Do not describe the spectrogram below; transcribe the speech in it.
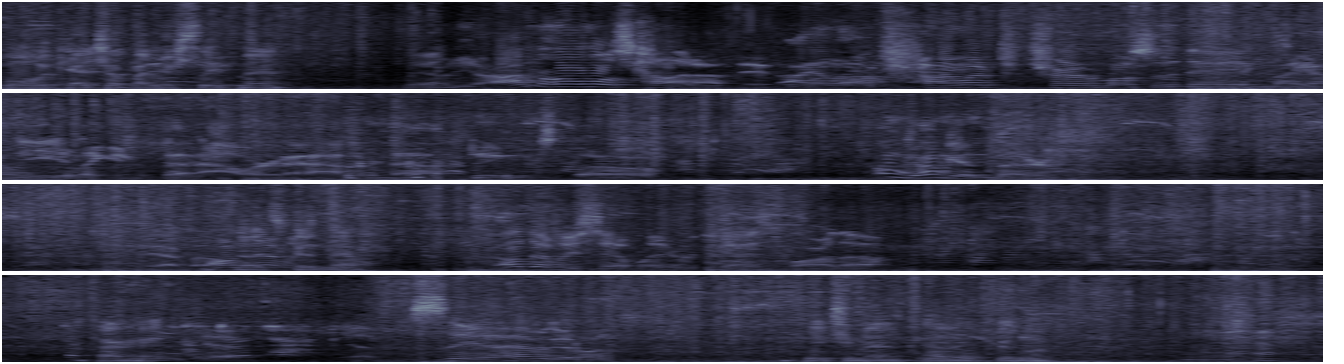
we'll catch up on your sleep, man. Yeah. Yeah, I'm almost caught up, dude. I, I went for most of the day and like I only needed like an hour and a half of nap, dude. So I'm, I'm getting better. Yeah, but I'll That's definitely good, man. I'll definitely stay up later with you guys tomorrow, though. Alright. Yeah. yeah. See ya. Have a good one. You too, man. Have a good one. Mm-hmm.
